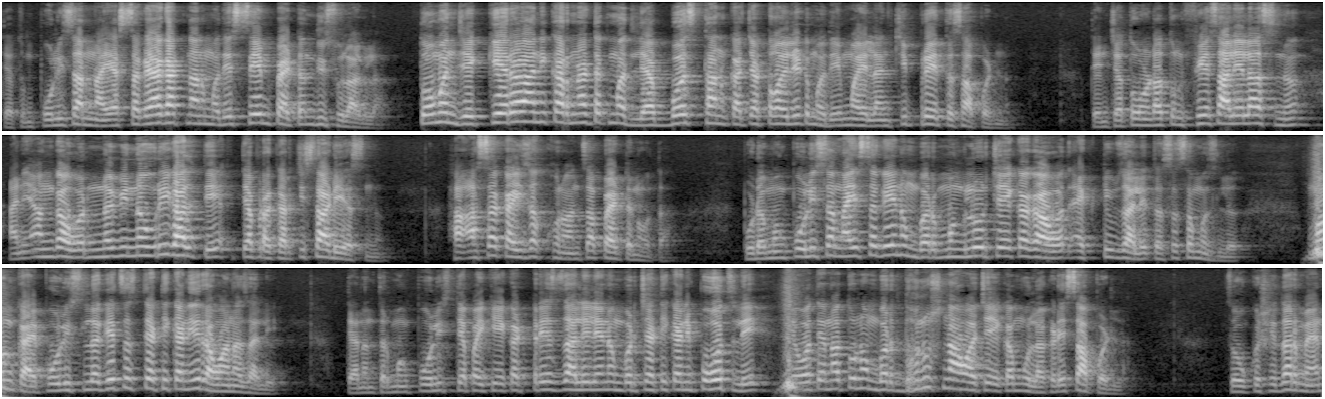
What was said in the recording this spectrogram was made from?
त्यातून पोलिसांना या सगळ्या घटनांमध्ये सेम पॅटर्न दिसू लागला. तो म्हणजे केरळ आणि कर्नाटकमधल्या बस स्थानकाच्या टॉयलेटमध्ये महिलांची प्रेत सापडणं. त्यांच्या तोंडातून फेस आलेला असणं आणि अंगावर नवी नवरी घालते त्या प्रकारची साडी असणं. हा असा काहीसा खुनांचा पॅटर्न होता. पुढे मग पोलिसांना हे सगळे नंबर मंगलोरच्या एका गावात ऍक्टिव्ह झाले तसं समजलं. मग काय पोलीस लगेचच त्या ठिकाणी रवाना झाले. त्यानंतर मग पोलीस त्यापैकी एका ट्रेस झालेल्या नंबरच्या ठिकाणी पोहोचले तेव्हा त्यांना तो नंबर धनुष नावाच्या एका मुलाकडे सापडला. चौकशी दरम्यान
